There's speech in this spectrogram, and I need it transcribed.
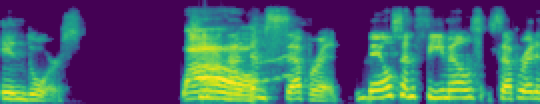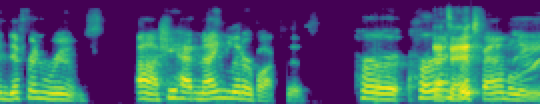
indoors. Wow. She had them separate, males and females separate in different rooms. Uh, she had nine litter boxes. Her, her That's and it? her family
